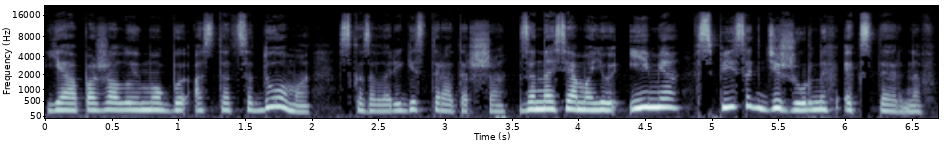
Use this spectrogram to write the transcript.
«Я, пожалуй, мог бы остаться дома», — сказала регистраторша, занося мое имя в список дежурных экстернов.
